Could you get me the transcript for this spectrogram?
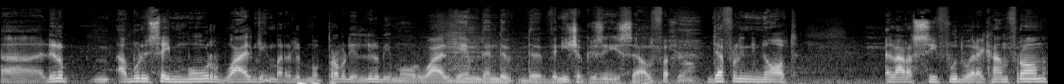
uh, little, I wouldn't say more wild game, but a little more, probably a little bit more wild game than the, the Venetian cuisine itself. Definitely not a lot of seafood where I come from.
